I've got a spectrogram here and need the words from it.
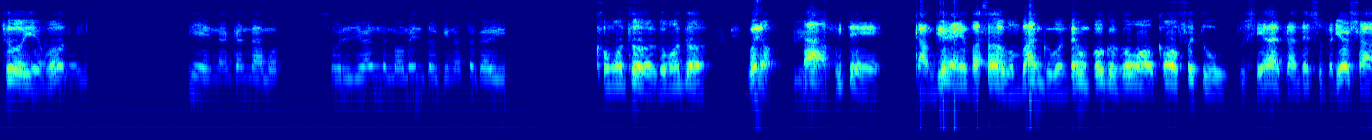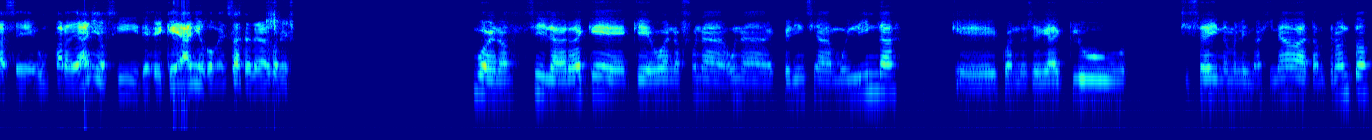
¿Todo bien, vos? Bien, acá andamos, sobrellevando el momento que nos toca vivir. Como todo, como todo. Bueno, nada, fuiste campeón el año pasado con Banco. Contame un poco cómo, cómo fue tu, llegada al plantel superior ya hace un par de años y desde qué año comenzaste a entrenar con ellos. Bueno, sí, la verdad que, que bueno, fue una, una, experiencia muy linda, que cuando llegué al club 16 no me lo imaginaba tan pronto.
